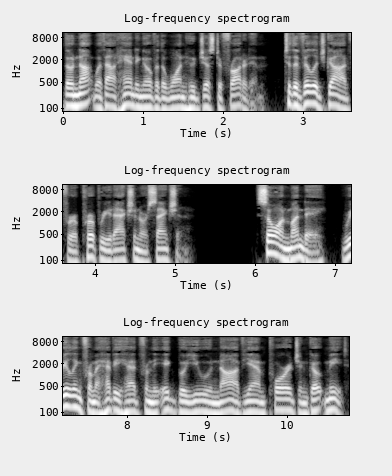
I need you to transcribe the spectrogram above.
though not without handing over the one who'd just defrauded him, to the village god for appropriate action or sanction. So on Monday, reeling from a heavy head from the Igbo Yu Na of yam porridge and goat meat,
